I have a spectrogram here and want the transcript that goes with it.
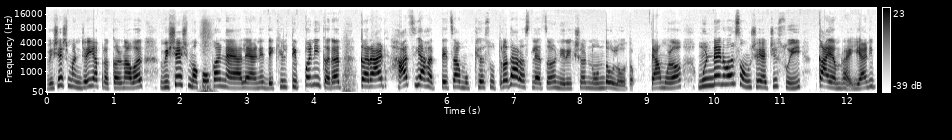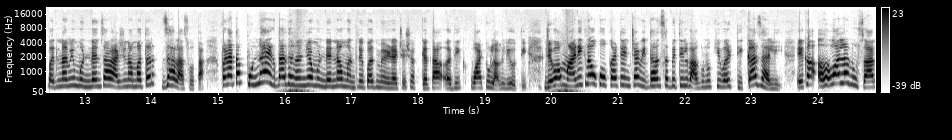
विशेष म्हणजे या प्रकरणावर विशेष मकोका न्यायालयाने देखील टिप्पणी करत कराड हाच या हत्येचा मुख्य सूत्रधार असल्याचं निरीक्षण नोंदवलं होतं. त्यामुळं मुंडेंवर संशयाची सुई कायम राहिली आणि परिणामी मुंडेंचा राजीनामा तर झालाच होता. पण आता पुन्हा एकदा धनंजय मुंडेंना मंत्रिपद मिळण्याची शक्यता अधिक वाटू लागली होती. जेव्हा माणिकराव कोकाटेंच्या विधानसभेतील वागणुकीवर टीका झाली एका अहवालानुसार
